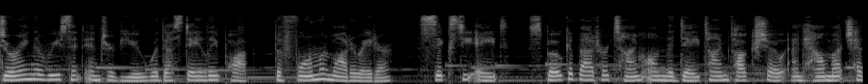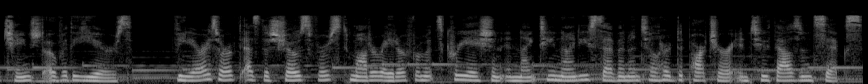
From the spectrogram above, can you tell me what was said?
During a recent interview with E's Daily Pop, the former moderator, 68, spoke about her time on the daytime talk show and how much had changed over the years. Vieira served as the show's first moderator from its creation in 1997 until her departure in 2006.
